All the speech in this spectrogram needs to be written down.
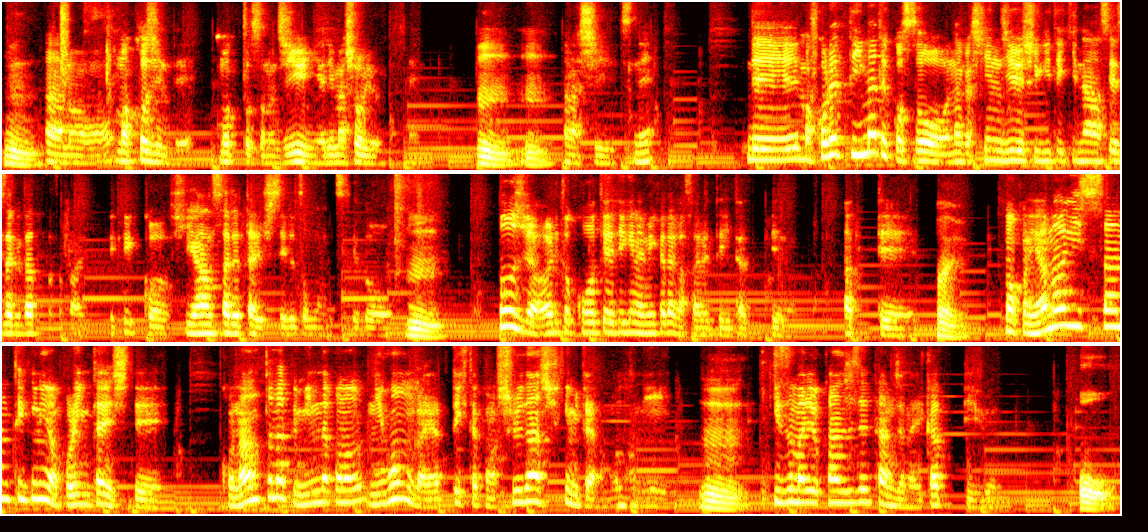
うん、あのまあ、個人でもっとその自由にやりましょうよみたいな話ですね。で、まあ、これって今でこそなんか新自由主義的な政策だったとかって結構批判されたりしてると思うんですけど、うん、当時は割と肯定的な見方がされていたっていうのがあって、はい。まあ、この山岸さん的にはこれに対してこうなんとなくみんなこの日本がやってきたこの集団主義みたいなものに行き詰まりを感じてたんじゃないかっていう。う。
